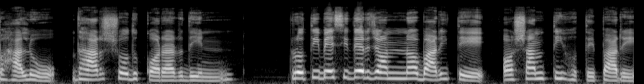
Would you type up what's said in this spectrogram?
ভালো, ধার শোধ করার দিন। প্রতিবেশীদের জন্য বাড়িতে অশান্তি হতে পারে।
